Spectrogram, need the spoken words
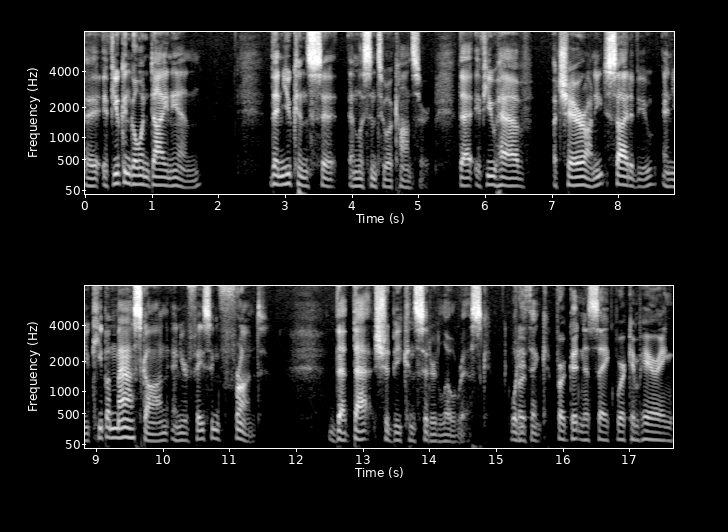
uh, if you can go and dine in, then you can sit and listen to a concert. That if you have a chair on each side of you and you keep a mask on and you're facing front, that that should be considered low risk. What do you think? For goodness sake, we're comparing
